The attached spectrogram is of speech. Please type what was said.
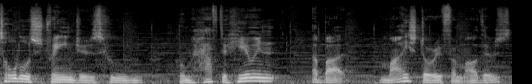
total strangers who whom after hearing about my story from others,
